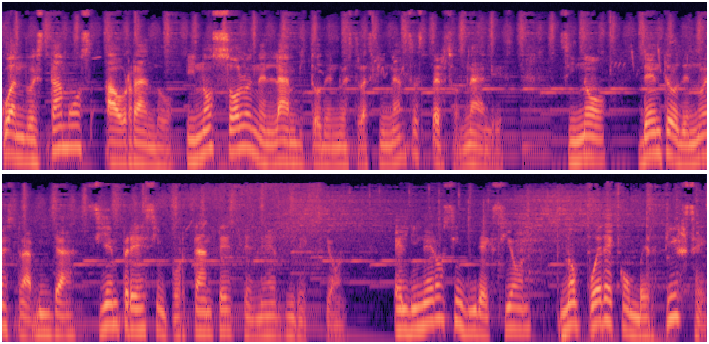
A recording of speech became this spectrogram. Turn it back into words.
cuando estamos ahorrando, y no solo en el ámbito de nuestras finanzas personales, sino dentro de nuestra vida, siempre es importante tener dirección. el dinero sin dirección no puede convertirse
